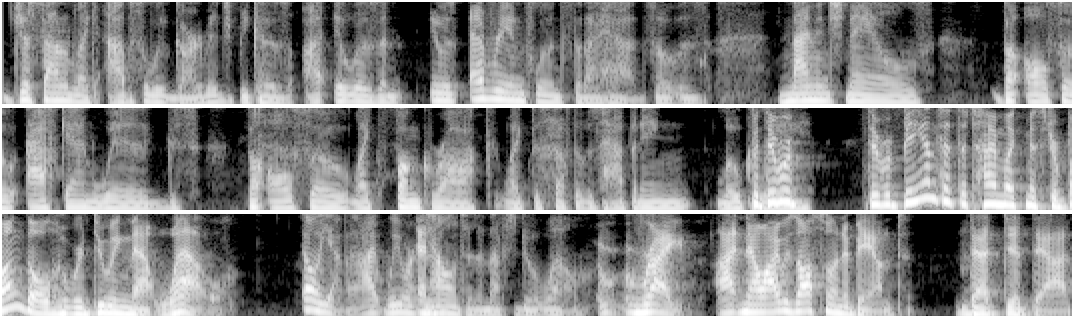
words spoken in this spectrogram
just sounded like absolute garbage because I, it was an it was every influence that I had. So it was Nine Inch Nails, but also Afghan Whigs, but also like funk rock, like the stuff that was happening locally. But there were there were bands at the time like Mr. Bungle who were doing that well. Oh yeah, but I, we weren't And- talented enough to do it well. Right. I, now I was also in a band that did that.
